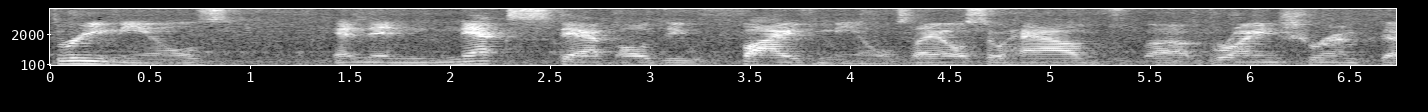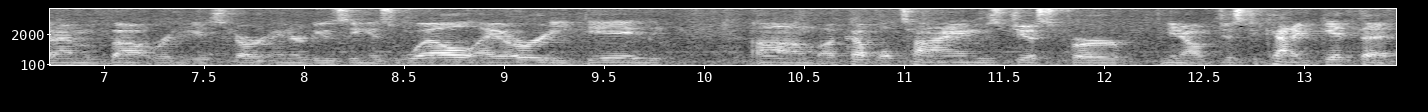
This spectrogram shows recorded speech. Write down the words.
three meals and then next step, I'll do five meals. I also have uh, brine shrimp that I'm about ready to start introducing as well. I already did um, a couple times just for, you know, just to kind of get the,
